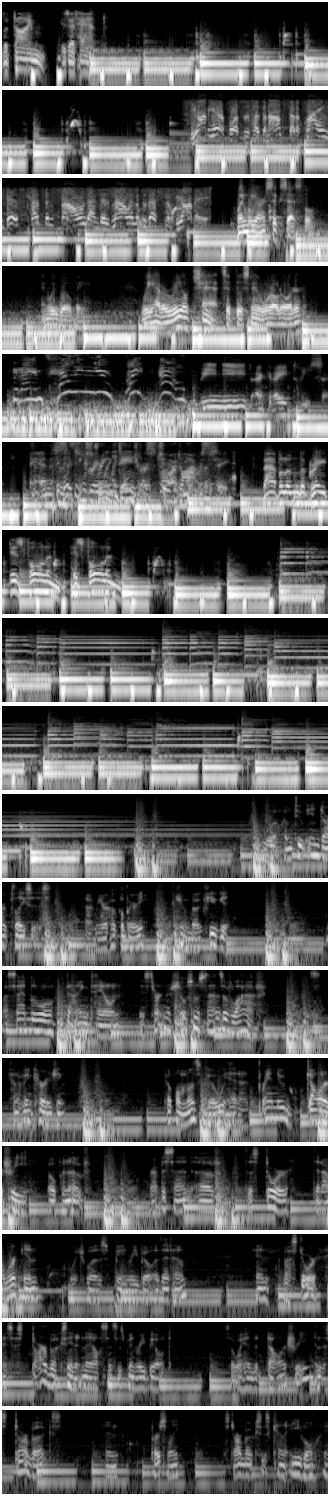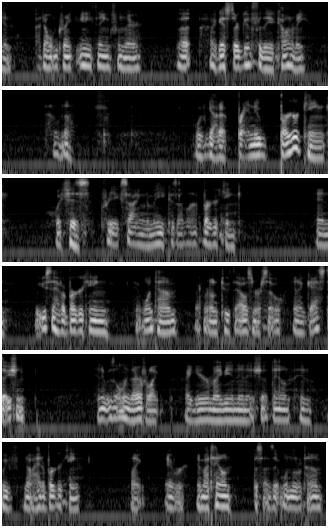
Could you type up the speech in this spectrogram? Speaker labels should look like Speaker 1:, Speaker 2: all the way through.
Speaker 1: The time is at hand.
Speaker 2: The Army Air Forces has announced that a flying disc has been found and is now in the possession of the Army.
Speaker 3: When we are successful, and we will be, we have a real chance at this new world order.
Speaker 4: But I am telling you right now,
Speaker 5: We need a great reset.
Speaker 6: And this, is, extremely, dangerous to our democracy.
Speaker 1: Babylon the Great is fallen, is fallen.
Speaker 7: Welcome to In Dark Places. I'm your Huckleberry, Junebug Fugit. My sad little dying town is starting to show some signs of life. Kind of encouraging. A couple months ago, we had a brand new Dollar Tree open up right beside of the store that I work in, which was being rebuilt at that time. And my store has a Starbucks in it now since it's been rebuilt. So we had the Dollar Tree and the Starbucks. And personally, Starbucks is kind of evil, and I don't drink anything from there. But I guess they're good for the economy. Don't know. We've got a brand new Burger King, which is pretty exciting to me because I love Burger King. And we used to have a Burger King at one time, back around 2000 or so, in a gas station. And it was only there for like a year maybe and then it shut down and we've not had a Burger King like ever in my town besides that one little time.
